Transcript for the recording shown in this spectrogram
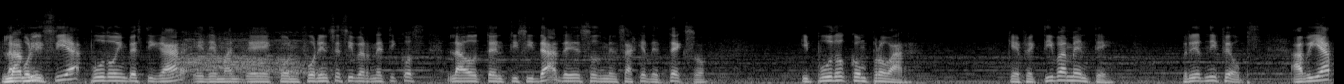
La, policía pudo investigar eh, de eh, con forenses cibernéticos la autenticidad de esos mensajes de texto y pudo comprobar que efectivamente Britney Phelps había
